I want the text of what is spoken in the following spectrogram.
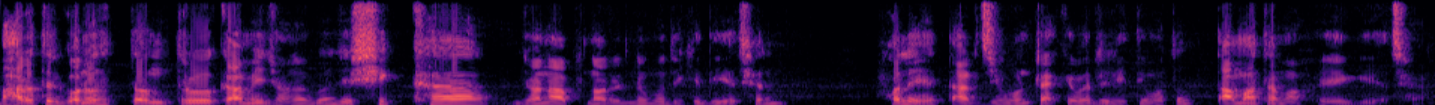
ভারতের গণতন্ত্রকামী জনগণ যে শিক্ষা জনাব নরেন্দ্র মোদীকে দিয়েছেন, ফলে তার জীবনটা একেবারে রীতিমতো তামা তামা হয়ে গিয়েছে।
